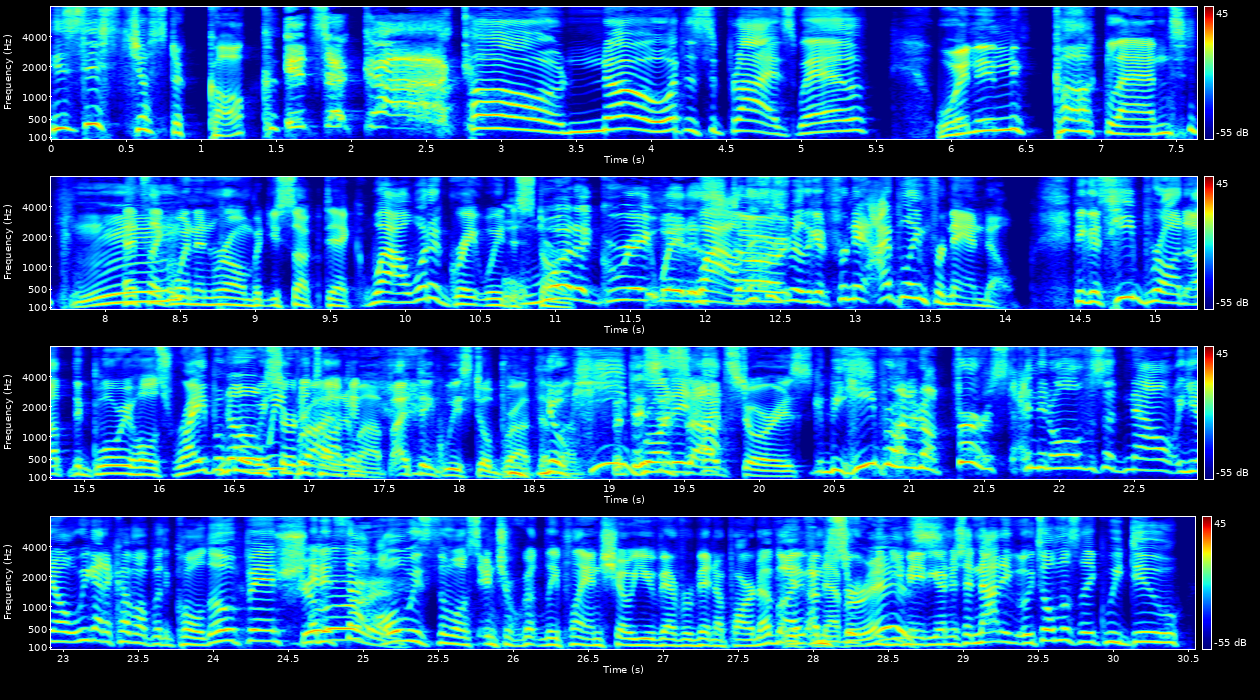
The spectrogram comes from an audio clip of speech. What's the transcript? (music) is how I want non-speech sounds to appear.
Is this just a cock? It's a cock. Oh no! What a surprise! Well, when in Cockland, hmm? that's like when in Rome, but you suck dick. Wow, what a great way to start! What a great way to wow, start. Wow, this is really good. Fernan- I blame Fernando because he brought up the glory holes right before no, we we, started brought talking. them up. I think we still brought them No, up. he but brought it side up. stories. He brought it up first, and then all of a sudden now, you know, we got to come up with a cold open. Sure. And it's not always the most intricately planned show you've ever been a part of. I, It I'm never certain you maybe understand. Not even, it's almost like we do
